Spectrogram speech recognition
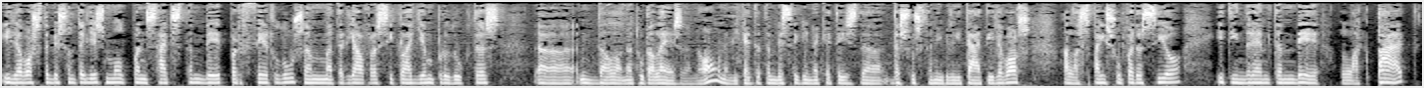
i llavors també són tallers molt pensats també per fer-los amb material reciclat i amb productes eh, de la naturalesa, no? una miqueta també seguint aquest eix de, de sostenibilitat. I llavors a l'espai superació hi tindrem també l'ACPAT,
